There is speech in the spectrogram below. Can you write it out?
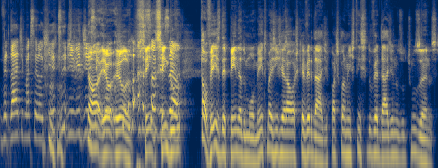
Verdade, Marcelo, eu queria que você dividisse não, um eu, eu sem, sem dúvida Talvez dependa do momento, mas em geral acho que é verdade. Particularmente tem sido verdade nos últimos anos.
